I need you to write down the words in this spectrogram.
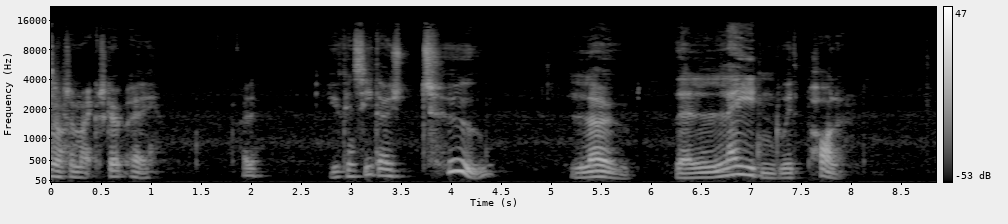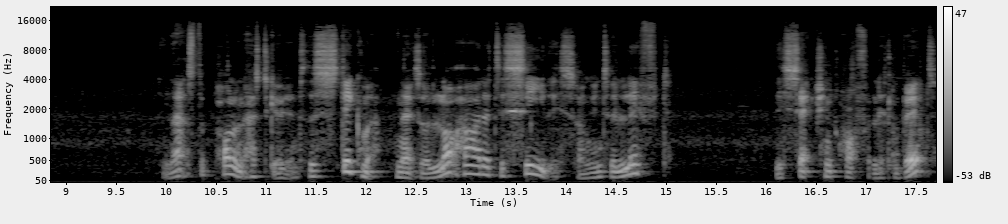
Not a microscope, A. You can see those two lobes. They're laden with pollen. And that's the pollen that has to go into the stigma. Now it's a lot harder to see this, so I'm going to lift this section off a little bit.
